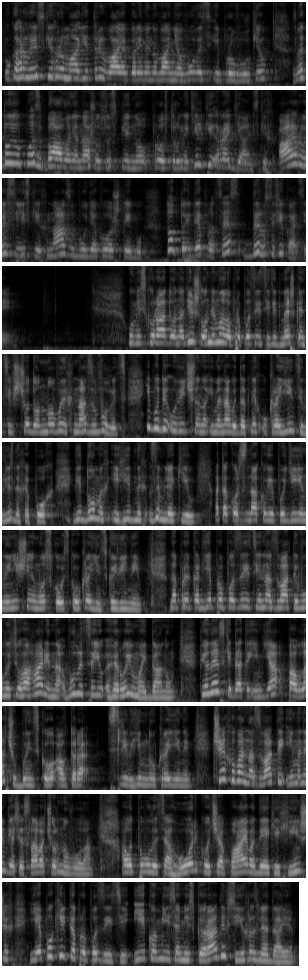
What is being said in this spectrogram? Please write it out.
У Кагарлицькій громаді триває перейменування вулиць і провулків з метою позбавлення нашого суспільного простору не тільки радянських, а й російських назв будь-якого штибу. Тобто йде процес дерусифікації. У міську раду надійшло немало пропозицій від мешканців щодо нових назв вулиць, і буде увічнено імена видатних українців різних епох, відомих і гідних земляків, а також знакові події нинішньої московсько-української війни. Наприклад, є пропозиції назвати вулицю Гагаріна вулицею Героїв Майдану, піонерські дати ім'я Павла Чубинського, автора слів гімну України. Чехова назвати іменем В'ячеслава Чорновола. А от по вулицях Горького, Чапаєва, деяких інших є по кілька пропозицій, і комісія міської ради всі їх розглядає.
